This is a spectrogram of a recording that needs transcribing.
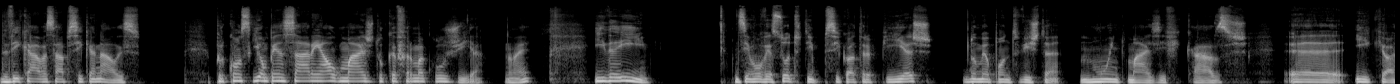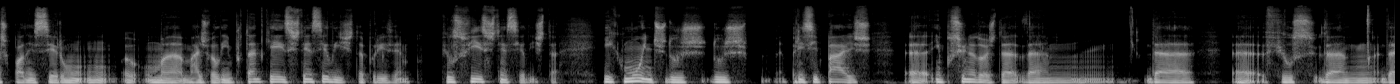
dedicava-se à psicanálise, porque conseguiam pensar em algo mais do que a farmacologia não é? E daí desenvolver-se outro tipo de psicoterapias, do meu ponto de vista, muito mais eficazes uh, e que eu acho que podem ser um, um, uma mais-valia importante, que é a existencialista, por exemplo. Filosofia existencialista. E que muitos dos, dos principais uh, impulsionadores da, da, da uh, da, da,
